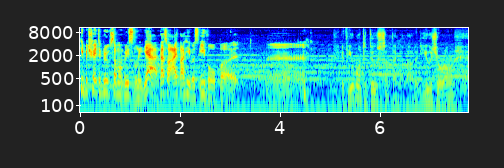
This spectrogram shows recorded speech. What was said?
He betrayed the group somewhat recently. Yeah, that's why I thought he was evil, but. Uh... If you want to do something about it, use your own head.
